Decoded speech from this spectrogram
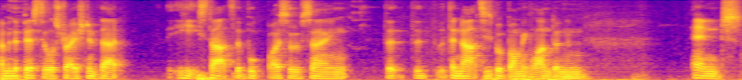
I mean, the best illustration of that, he starts the book by sort of saying that the, the Nazis were bombing London, and and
